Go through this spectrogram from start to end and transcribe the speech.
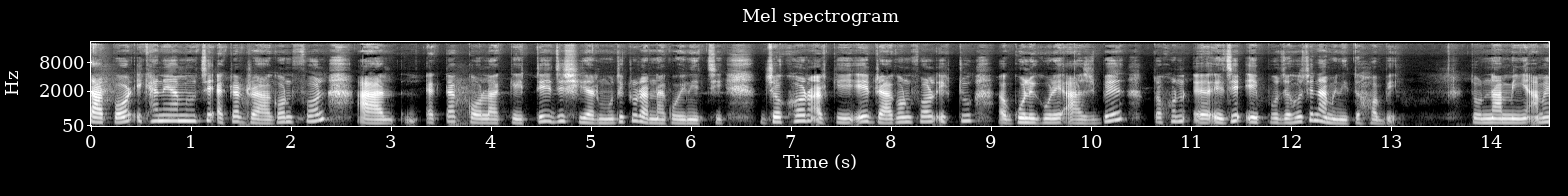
তারপর এখানে আমি হচ্ছে একটা ড্রাগন ফল আর একটা কলা কেটে যে শিরার মধ্যে একটু রান্না করে নিচ্ছি। যখন আর কি এই ড্রাগন ফল একটু গলে গলে আসবে, তখন এই যে এই পর্যায়ে হচ্ছে নামিয়ে নিতে হবে। তো নামিয়ে আমি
